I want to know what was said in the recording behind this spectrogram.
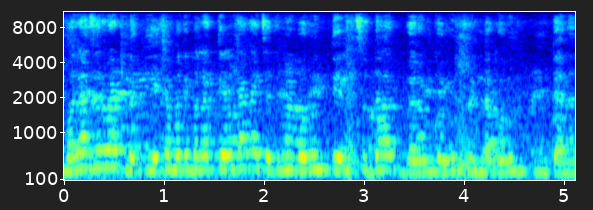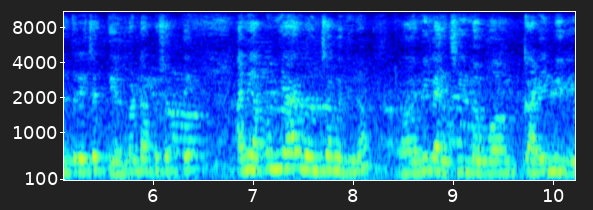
मला जर वाटलं की याच्यामध्ये मला तेल टाकायचं तर मी वरून तेल सुद्धा गरम करून थंड करून त्यानंतर याच्यात तेल पण टाकू शकते. आणि आपण या लोणच्यामध्ये ना विलायची लवंग काळी मिरे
